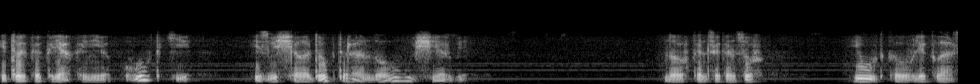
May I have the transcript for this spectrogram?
и только кряканье утки извещало доктора о новом ущербе. Но, в конце концов, и утка увлеклась.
